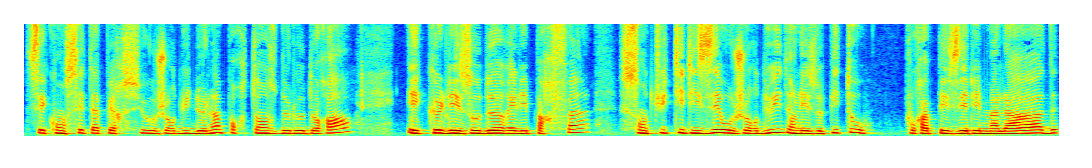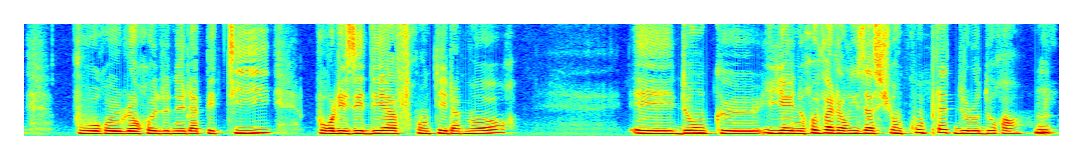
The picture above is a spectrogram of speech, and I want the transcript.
c'est qu'on s'est aperçu aujourd'hui de l'importance de l'odorat et que les odeurs et les parfums sont utilisés aujourd'hui dans les hôpitaux pour apaiser les malades, pour euh, leur redonner l'appétit, pour les aider à affronter la mort. Et donc, euh, il y a une revalorisation complète de l'odorat. Mm. Oui.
